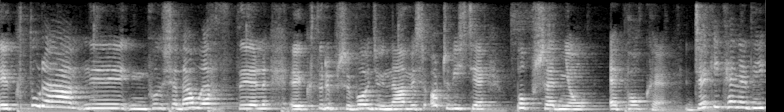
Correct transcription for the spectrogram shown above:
y, która y, posiadała styl, który przywodził na myśl oczywiście poprzednią epokę. Jackie Kennedy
